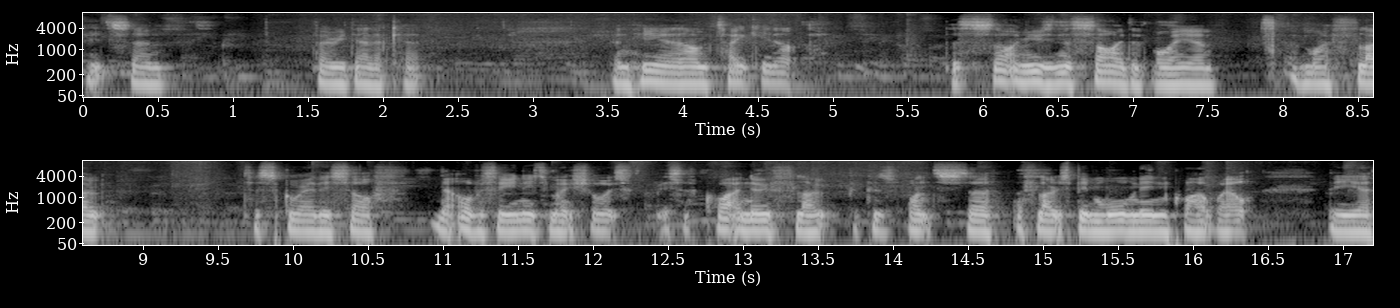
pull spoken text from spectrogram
it's um, very delicate. And here I'm taking up the side. I'm using the side of my um, of my float to square this off now, obviously, you need to make sure it's it's a, quite a new float because once uh, a float's been worn in quite well, the uh,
